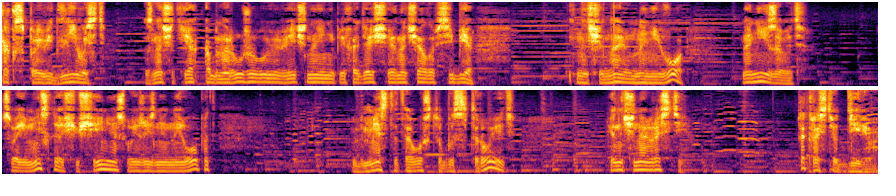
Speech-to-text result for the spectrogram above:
как справедливость, значит, я обнаруживаю вечное неприходящее начало в себе и начинаю на него нанизывать свои мысли, ощущения, свой жизненный опыт. Вместо того, чтобы строить, я начинаю расти. Как растет дерево.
